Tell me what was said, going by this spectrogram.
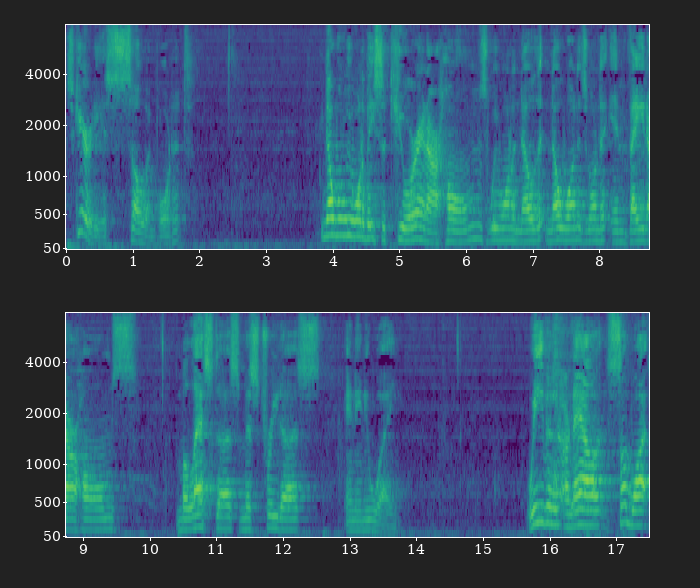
Security is so important. You know, when we want to be secure in our homes, we want to know that no one is going to invade our homes, molest us, mistreat us in any way. We even are now somewhat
